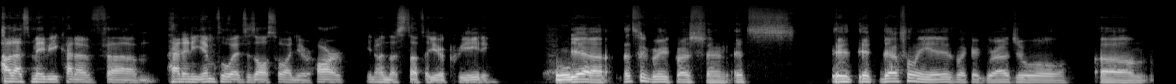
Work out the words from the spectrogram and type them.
how that's maybe kind of um, had any influences also on your art you know and the stuff that you're creating yeah that's a great question it's it, it definitely is like a gradual um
